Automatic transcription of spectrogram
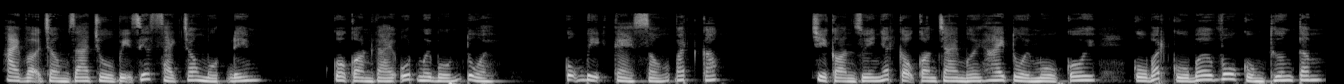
Hai vợ chồng gia chủ bị giết sạch trong một đêm. Cô con gái út 14 tuổi cũng bị kẻ xấu bắt cóc. Chỉ còn duy nhất cậu con trai 12 tuổi mồ côi, cù bất cù bơ vô cùng thương tâm,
